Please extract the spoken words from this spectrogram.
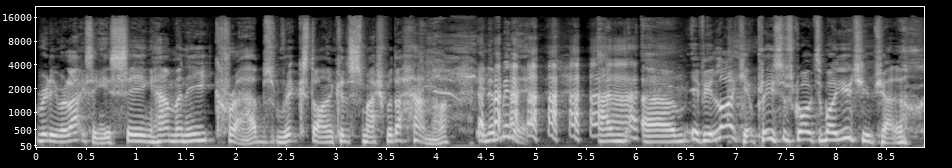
really relaxing is seeing how many crabs Rick Stein can smash with a hammer in a minute. and um, if you like it, please subscribe to my YouTube channel.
